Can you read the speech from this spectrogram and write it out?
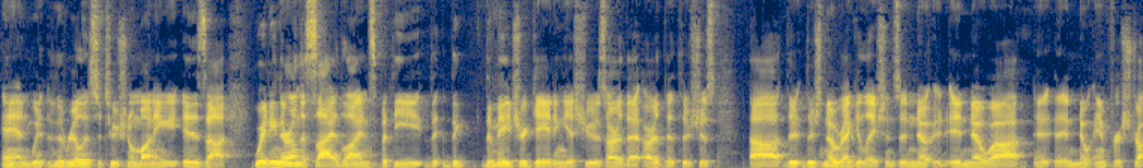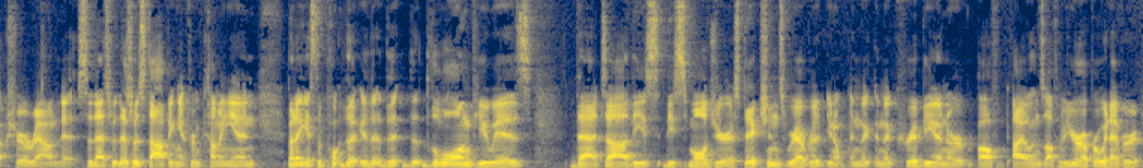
and when the real institutional money is uh, waiting there on the sidelines. But the, the, the, the major gating issues are that are that there's just uh, there, there's no regulations and no and no uh, no infrastructure around it. So that's what that's what's stopping it from coming in. But I guess the point the the, the, the long view is that uh, these these small jurisdictions, wherever you know in the in the Caribbean or off islands off of Europe or whatever,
